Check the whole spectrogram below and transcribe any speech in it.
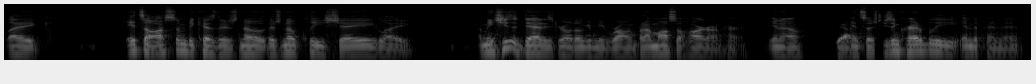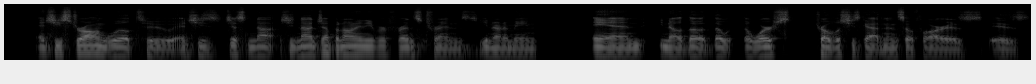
like, it's awesome because there's no there's no cliche. Like, I mean, she's a daddy's girl. Don't get me wrong, but I'm also hard on her. You know. Yeah. And so she's incredibly independent, and she's strong willed too. And she's just not she's not jumping on any of her friends' trends. You know what I mean? And you know the the the worst trouble she's gotten in so far is is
